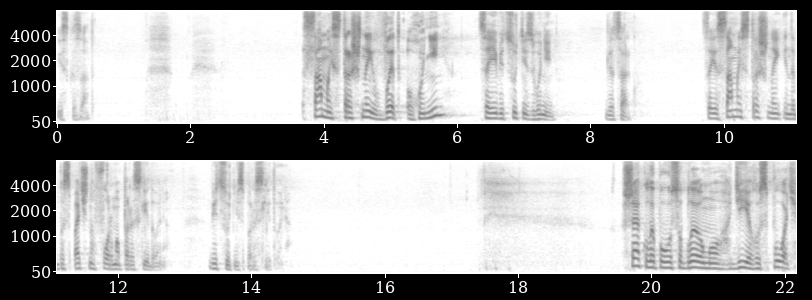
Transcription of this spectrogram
і сказати. Самий страшний вид гонінь це є відсутність гонінь для церкви. Це є самий страшний і небезпечна форма переслідування. Відсутність переслідування. Ще коли по-особливому діє Господь,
